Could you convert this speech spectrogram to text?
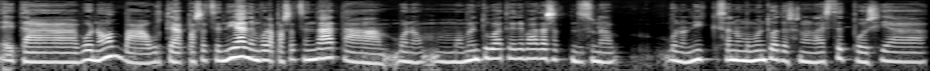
Eta, bueno, ba, urteak pasatzen dira, denbora pasatzen da, eta, bueno, momentu bat ere bada esaten duzuna, bueno, nik izan un momentu bat esan ez dut poesia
